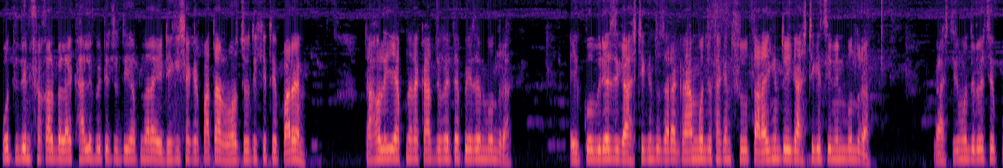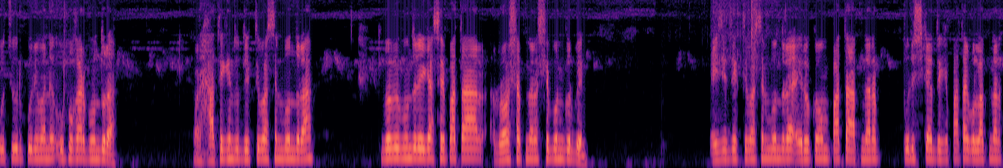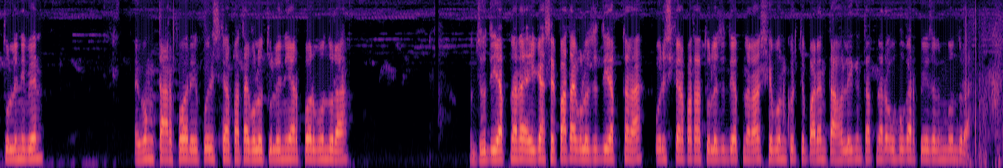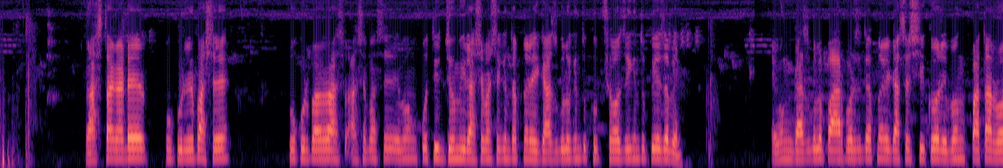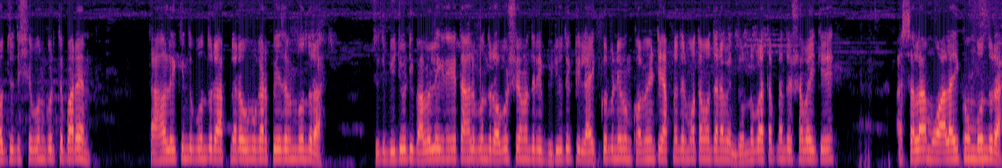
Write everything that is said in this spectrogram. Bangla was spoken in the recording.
প্রতিদিন সকালবেলায় খালি পেটে যদি আপনারা এই ঢেকি শাকের পাতার রস যদি খেতে পারেন, তাহলেই আপনারা কার্যকারিতা পেয়ে যাবেন বন্ধুরা। এই কবিরাজি গাছটি কিন্তু যারা গ্রামগঞ্জে থাকেন, শুধু তারাই কিন্তু এই গাছটিকে চিনেন বন্ধুরা। গাছটির মধ্যে রয়েছে প্রচুর পরিমাণে উপকার বন্ধুরা। আমার হাতে কিন্তু দেখতে পাচ্ছেন বন্ধুরা, কীভাবে বন্ধুরা এই গাছের পাতার রস আপনারা সেবন করবেন। এই যে দেখতে পাচ্ছেন বন্ধুরা, এরকম পাতা আপনারা পরিষ্কার দেখে পাতাগুলো আপনারা তুলে নেবেন। এবং তারপর এই পরিষ্কার পাতাগুলো তুলে নেওয়ার পর বন্ধুরা, যদি আপনারা এই গাছের পাতাগুলো যদি আপনারা পরিষ্কার পাতা তুলে যদি আপনারা সেবন করতে পারেন, তাহলে কিন্তু আপনারা উপকার পেয়ে যাবেন বন্ধুরা। রাস্তাঘাটে পুকুরের পাশে, পুকুর পাড়ার আশেপাশে এবং প্রতি জমির আশেপাশে কিন্তু আপনারা এই গাছগুলো কিন্তু খুব সহজেই কিন্তু পেয়ে যাবেন। এবং গাছগুলো পাওয়ার পর যদি আপনারা এই গাছের শিকড় এবং পাতার রস যদি সেবন করতে পারেন, তাহলে কিন্তু বন্ধুরা আপনারা উপকার পেয়ে যাবেন বন্ধুরা। যদি ভিডিওটি ভালো লেগে থাকে তাহলে বন্ধুরা অবশ্যই আমাদের এই ভিডিওতে একটি লাইক করবেন এবং কমেন্টে আপনাদের মতামত জানাবেন। ধন্যবাদ আপনাদের সবাইকে। আসসালামু আলাইকুম বন্ধুরা।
